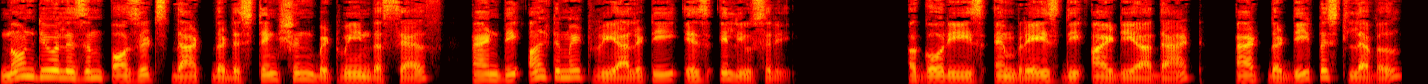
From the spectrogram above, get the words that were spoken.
Non-dualism posits that the distinction between the self and the ultimate reality is illusory. Aghoris embrace the idea that, at the deepest level,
